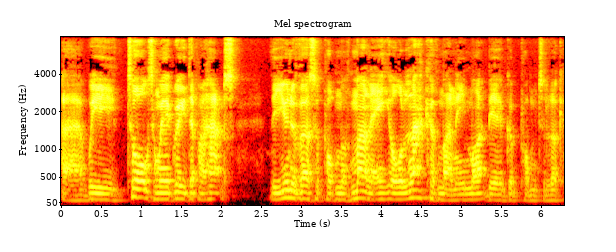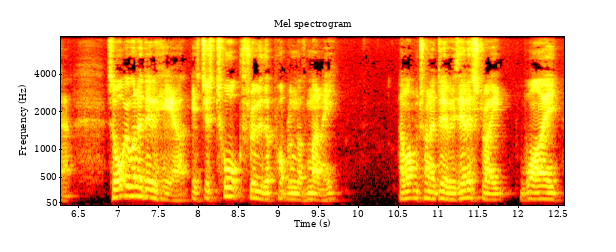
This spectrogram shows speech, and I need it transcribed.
uh, we talked and we agreed that perhaps the universal problem of money or lack of money might be a good problem to look at. So what we want to do here is just talk through the problem of money. And what I'm trying to do is illustrate why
